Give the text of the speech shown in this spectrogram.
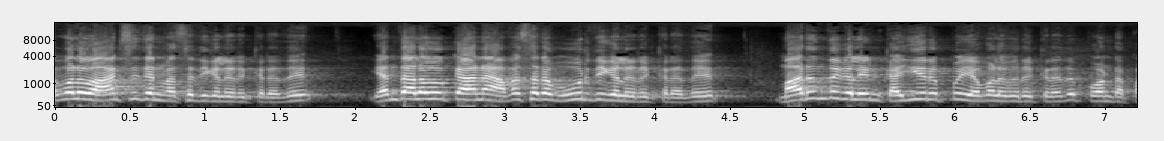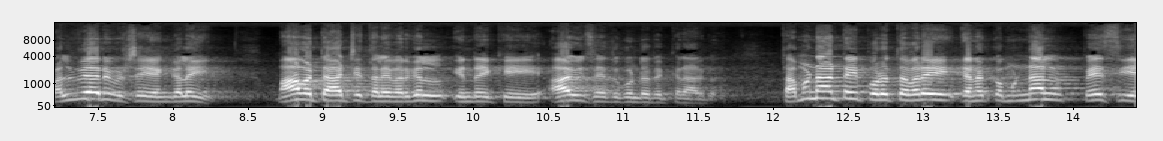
எவ்வளவு ஆக்சிஜன் வசதிகள் இருக்கிறது எந்த அளவுக்கான அவசர ஊர்திகள் இருக்கிறது மருந்துகளின் கையிருப்பு எவ்வளவு இருக்கிறது போன்ற பல்வேறு விஷயங்களை மாவட்ட ஆட்சித்தலைவர்கள் இன்றைக்கு ஆய்வு செய்து கொண்டிருக்கிறார்கள். தமிழ்நாட்டை பொறுத்தவரை எனக்கு முன்னால் பேசிய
